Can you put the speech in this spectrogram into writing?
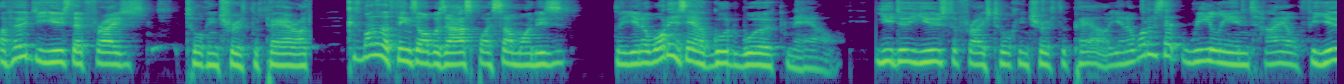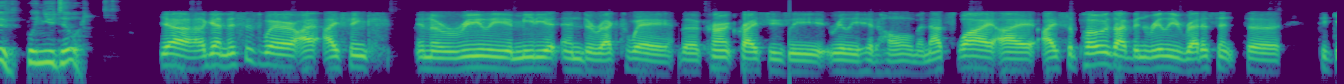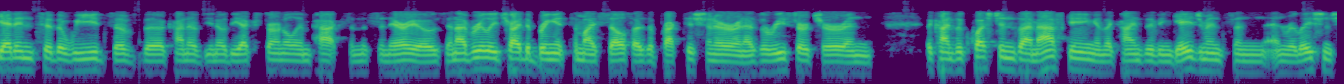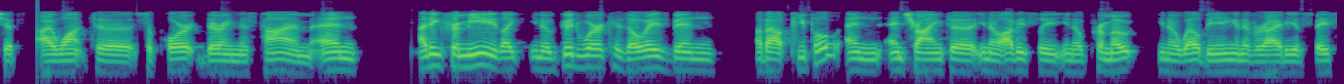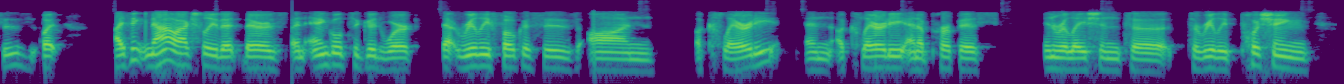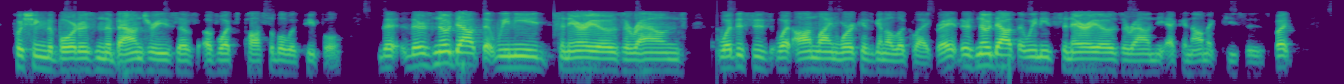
I've heard you use that phrase, talking truth to power, because one of the things I was asked by someone is, you know, what is our good work now? you do use the phrase talking truth to power. You know, what does that really entail for you when you do it? Yeah, again, this is where I, I think in a really immediate and direct way, the current crises really, really hit home. And that's why I, I suppose I've been really reticent to to get into the weeds of the kind of, you know, the external impacts and the scenarios. And I've really tried to bring it to myself as a practitioner and as a researcher and the kinds of questions I'm asking and the kinds of engagements and, and relationships I want to support during this time. And I think for me, like, you know, good work has always been about people and and trying to, you know, obviously, you know, promote, you know, well-being in a variety of spaces. But I think now actually that there's an angle to good work that really focuses on a clarity and a clarity and a purpose in relation to to really pushing pushing the borders and the boundaries of of what's possible with people. There's no doubt that we need scenarios around what this is what online work is going to look like, right? There's no doubt that we need scenarios around the economic pieces, but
